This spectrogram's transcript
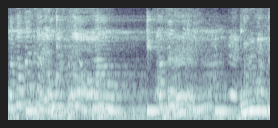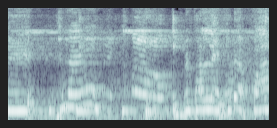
มันต้องให้ศัตรูมาสยบเราเราเป็นผู้หญิงกูนี่มันดีทำไมเป็นฟันเหล็กเขาแบบฟัน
